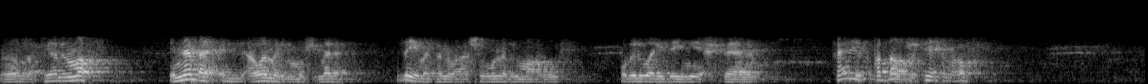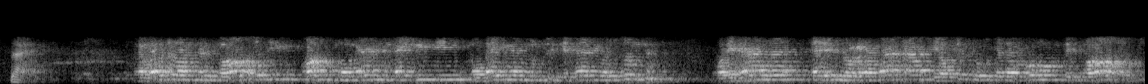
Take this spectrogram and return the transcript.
يرجع فيها للنص إنما الأوامر المجملة زي مثلا وعاشرون بالمعروف وبالوالدين إحسانا. فهذه قد نرجع فيها للعرف نعم. فمثلا في الفرائض قسم مال الميت مبين في الكتاب والسنة. ولهذا تجد العلماء يقل اختلافهم في الفرائض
